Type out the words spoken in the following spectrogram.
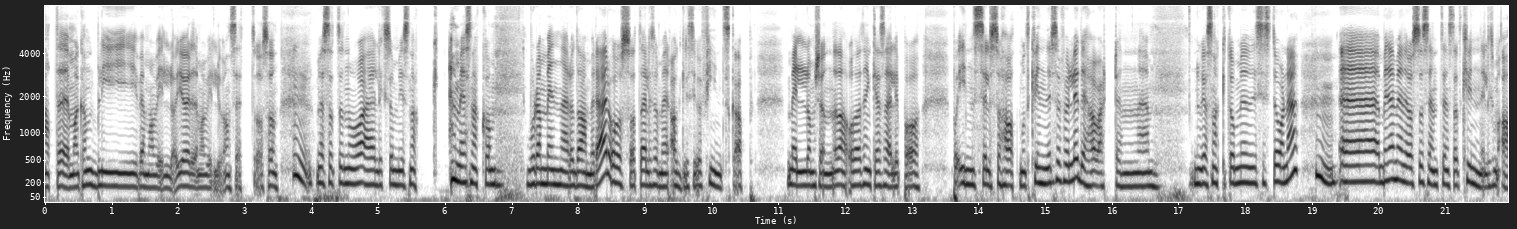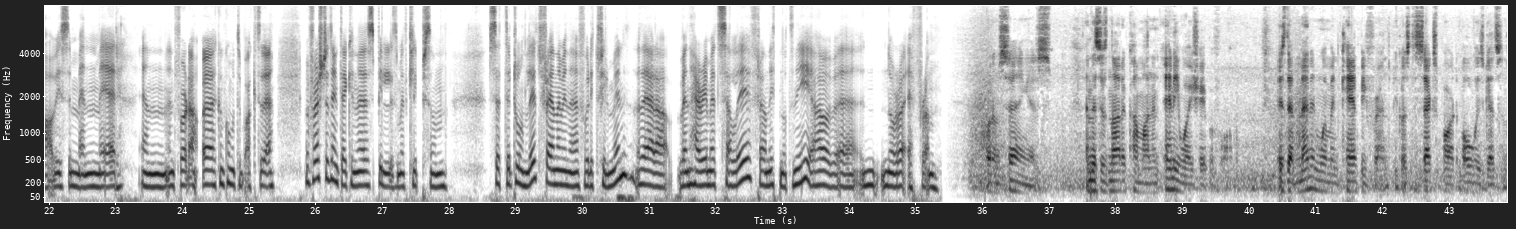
at eh, man kan bli hvem man vil og gjøre det man vil uansett og sånn. Mm. Mens at det nå er liksom mye snakk, mer snakk om hvordan menn er og damer er, og også at det er liksom mer aggressiv og fiendskap mellom kjønnene, da. Og da tenker jeg særlig på, på incels og hat mot kvinner, selvfølgelig. Det har vært en, eh, noe vi har snakket om de siste årene. Mm. Eh, men jeg mener også sentenst at kvinner liksom avviser menn mer enn en før, da. Og jeg kan komme tilbake til det. Men først så tenkte jeg kunne spille liksom et klipp som setter tonen litt, fra en av mine favorittfilmer. Og Det er da When Harry Met Sally fra 1989 av eh, Nora Ephron. What I'm saying is, and this is not a come on in any form, is that men and women can't be friends because the sex part always gets in.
